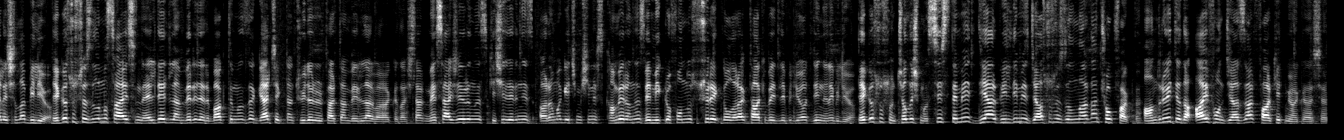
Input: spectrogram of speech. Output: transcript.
paylaşılabiliyor. Pegasus yazılımı sayesinde elde edilen verilere baktığımızda gerçekten tüyler ürperten veriler var arkadaşlar. Mesajlarınız, kişileriniz, arama geçmişiniz, kameranız ve mikrofonunuz sürekli olarak takip edilebiliyor, dinlenebiliyor. Pegasus'un çalışma sistemi diğer bildiğimiz casus yazılımlardan çok farklı. Android ya da iPhone cihazlar fark etmiyor arkadaşlar.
